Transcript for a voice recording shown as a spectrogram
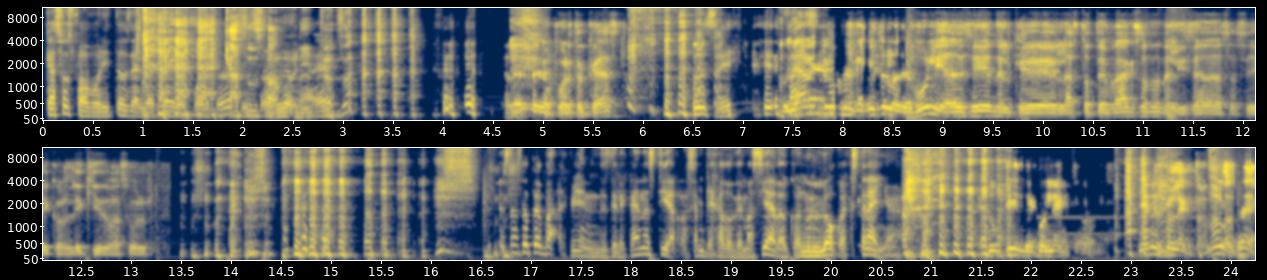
casos favoritos de Alerta Aeropuerto. casos ¿eh? favoritos. Alerta Aeropuerto Cast. Pues sí. Pues ya vemos el capítulo de Bully, así, en el que las totem bags son analizadas así con líquido azul. Estas totem bags vienen desde lejanas tierras, han viajado demasiado con un loco extraño. Es un fin de colector. ¿Quién es colector? No lo sé.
